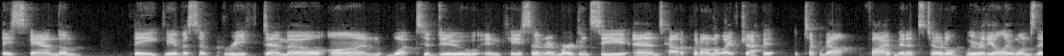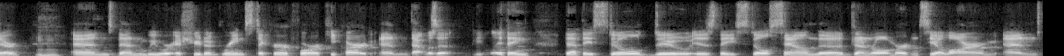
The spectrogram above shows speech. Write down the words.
They scanned them. They gave us a brief demo on what to do in case of an emergency and how to put on a life jacket. It took about five minutes total. We were the only ones there. Mm-hmm. And then we were issued a green sticker for our key card, and that was it. The only thing that they still do is they still sound the general emergency alarm. And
